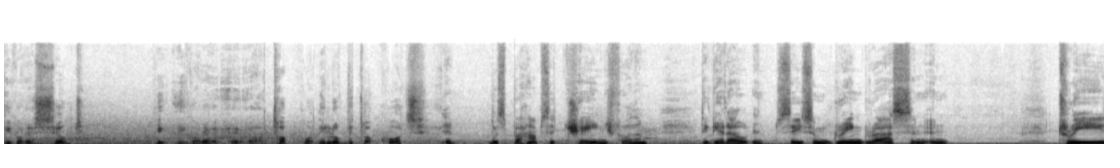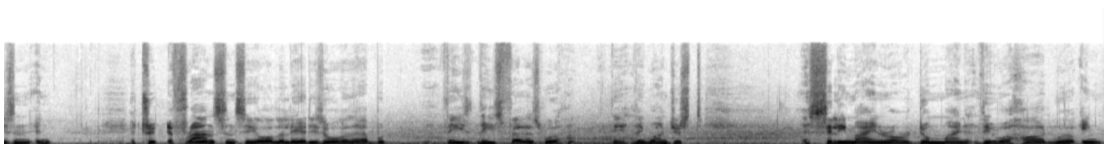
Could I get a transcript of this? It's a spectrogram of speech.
They got a suit, they, they got a, a, a top court. They loved the top courts. It was perhaps a change for them to get out and see some green grass and, and trees and, and, a trip to France and see all the ladies over there. But these these fellas were they, they weren't just a silly miner or a dumb miner. They were hard-working,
